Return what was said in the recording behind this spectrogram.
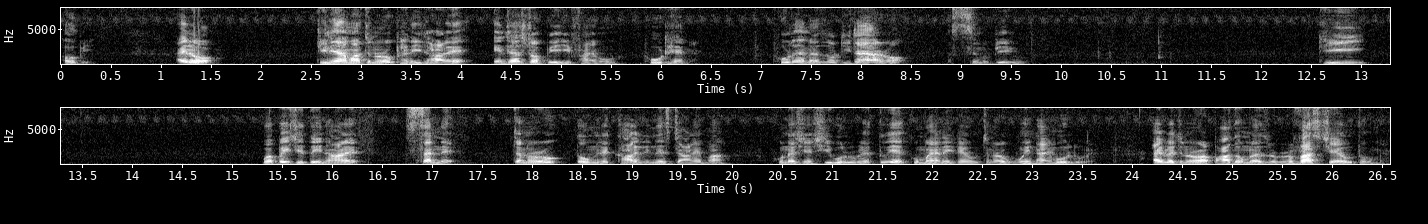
ဟုတ်ပြီအဲ့တော့ဒီနေရာမှာကျွန်တော်တို့ဖန်တီးထားတဲ့ index.php file ကိုထိုးထည့်မယ်ထိုးထည့်မယ်ဆိုတော့ဒီတိုင်းကတော့အဆင်မပြေဘူး ဒီ web page တွေတင်ထားတဲ့ set နဲ့ကျွန်တော်တို့သုံးနေတဲ့ Kali Linux ကြားထဲမှာ connection ရှိဖို့လိုတယ်သူ့ရဲ့ command တွေကိုကျွန်တော်တို့ဝင်နိုင်ဖို့လိုတယ်အဲ့အတွက်ကျွန်တော်တို့ကဘာသုံးမလဲဆိုတော့ reverse shell ကိုသုံးမယ်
